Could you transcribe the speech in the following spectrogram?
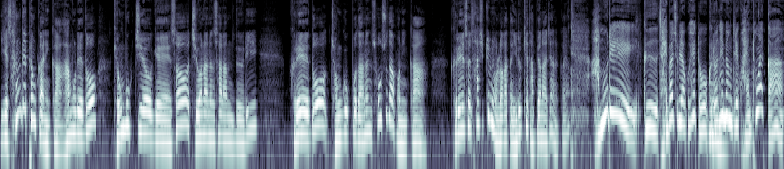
이게 상대평가니까 아무래도 경북 지역에서 지원하는 사람들이 그래도 전국보다는 소수다 보니까 그래서 40점이 올라갔다 이렇게 답변하지 않을까요? 아무리 그 잘 봐주려고 해도 그런 음. 해명들이 과연 통할까?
